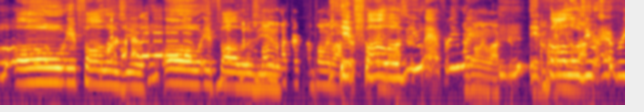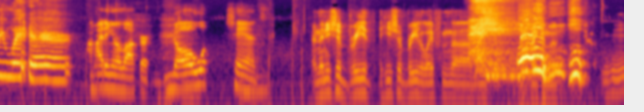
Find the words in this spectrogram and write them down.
oh, it follows you. Oh, it follows I'm going in the you. locker. I'm going in the locker. It follows you everywhere. It I'm hiding in the follows you everywhere. I'm hiding in the locker. No chance. And then he should breathe. He should breathe away from the mic. Oh! oh! hmm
